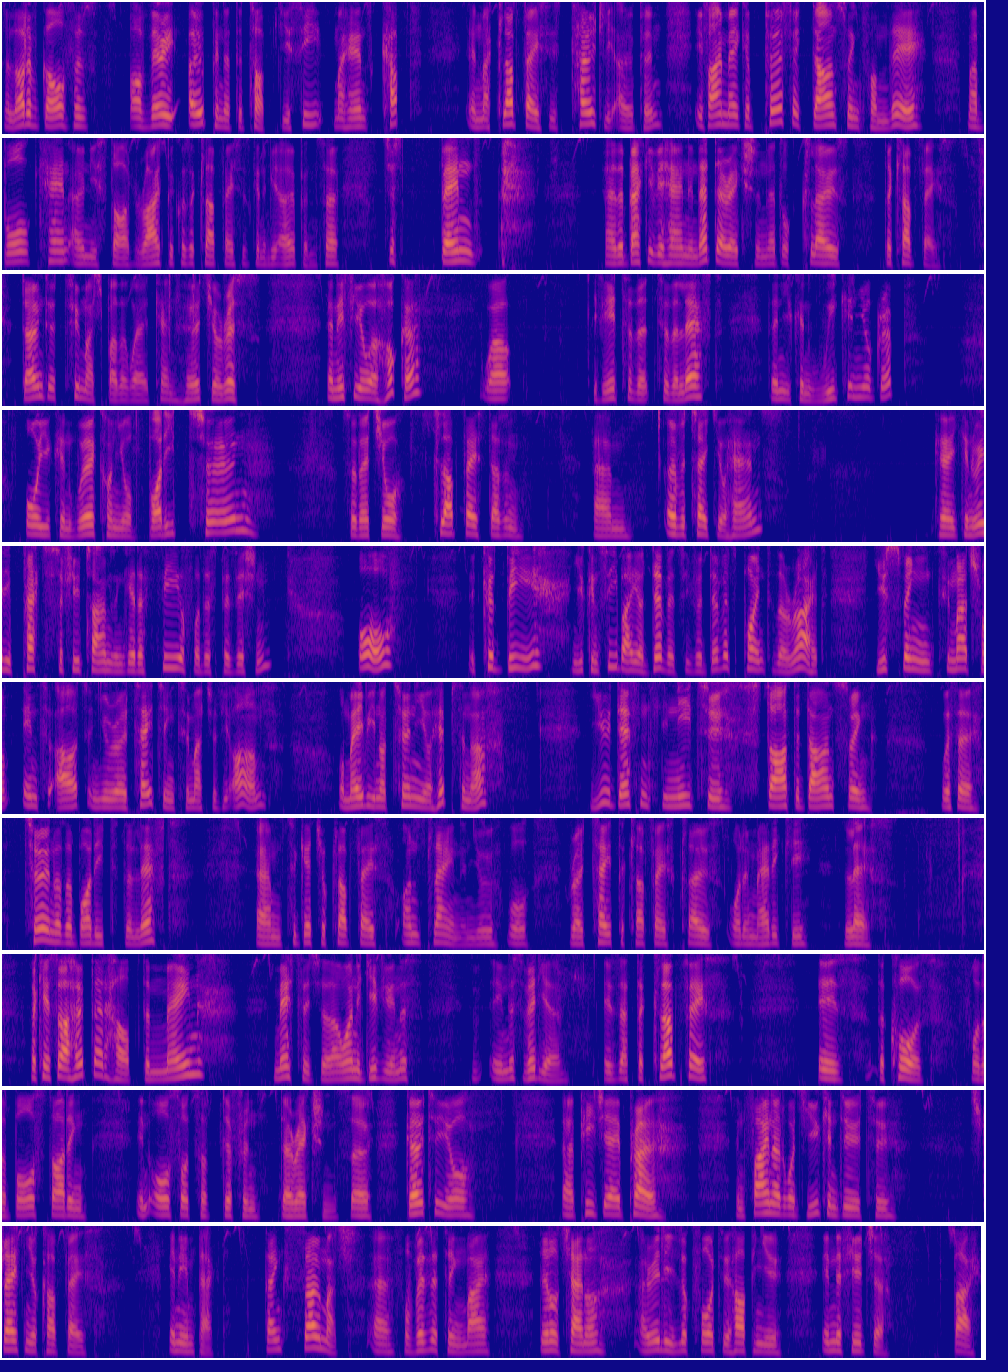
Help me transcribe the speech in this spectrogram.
A lot of golfers are very open at the top. Do you see my hands cupped and my club face is totally open? If I make a perfect downswing from there, my ball can only start right because the club face is going to be open. So just bend uh, the back of your hand in that direction, that will close the club face. Don't do it too much, by the way, it can hurt your wrists. And if you're a hooker, well, if you hit to the, to the left, then you can weaken your grip, or you can work on your body turn so that your club face doesn't um, overtake your hands. Okay, you can really practice a few times and get a feel for this position. Or it could be, you can see by your divots, if your divots point to the right, you swing too much from in to out and you're rotating too much with your arms, or maybe not turning your hips enough, you definitely need to start the downswing with a turn of the body to the left um, to get your club face on plane and you will rotate the club face close automatically less. Okay, so I hope that helped. The main message that I want to give you in this, in this video is that the club face is the cause for the ball starting in all sorts of different directions. So go to your uh, PGA Pro and find out what you can do to straighten your club face in impact. Thanks so much uh, for visiting my little channel. I really look forward to helping you in the future. Bye.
